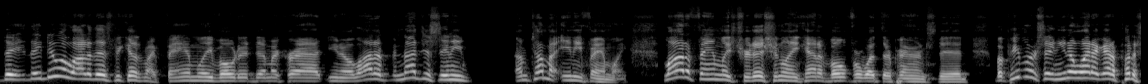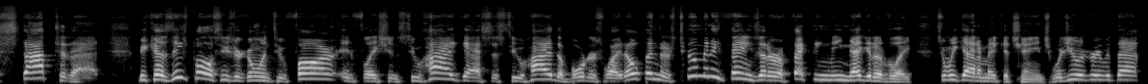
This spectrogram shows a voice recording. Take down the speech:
they, they do a lot of this because my family voted Democrat, you know, a lot of not just any I'm talking about any family. A lot of families traditionally kind of vote for what their parents did, but people are saying, you know what, I got to put a stop to that because these policies are going too far. Inflation's too high, gas is too high, the border's wide open. There's too many things that are affecting me negatively. So we got to make a change. Would you agree with that?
